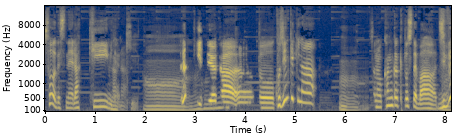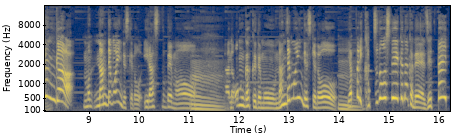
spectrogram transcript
そうですね、ラッキーみたいな。ラッ。キー。あーラッキーっていう、か、うんと個人的なうんうん。その感覚としては、自分がもう何でもいいんですけど、イラストでも、うん。あの音楽でも何でもいいんですけど、うん。やっぱり活動していく中で絶対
